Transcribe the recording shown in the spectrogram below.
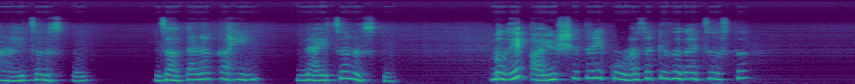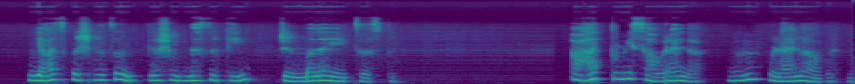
आणायचं नसतं. जाताना काही न्यायचं नसतं. मग हे आयुष्य तरी कोणासाठी जगायचं असतं? याच प्रश्नाचं उत्तर शोधण्यासाठी जन्माला यायचं असतं. आहात तुम्ही सावरायला म्हणून पडायला आवडतं.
